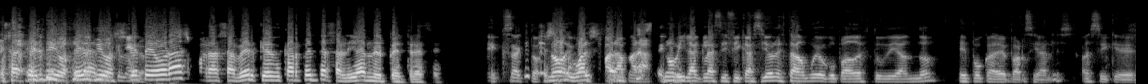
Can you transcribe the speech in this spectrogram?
O sea, él vio, él vio claro. siete horas para saber que Ed Carpenter salía en el P13. Exacto. No, igual, es para, para. No vi la clasificación, estaba muy ocupado estudiando. Época de parciales. Así que,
